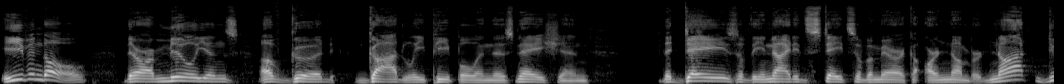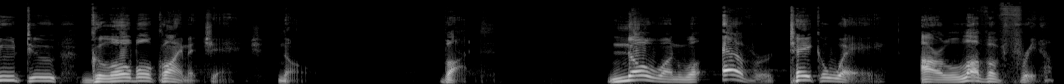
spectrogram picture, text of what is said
Even though there are millions of good, godly people in this nation, the days of the United States of America are numbered, not due to global climate change, no. But no one will ever take away our love of freedom.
